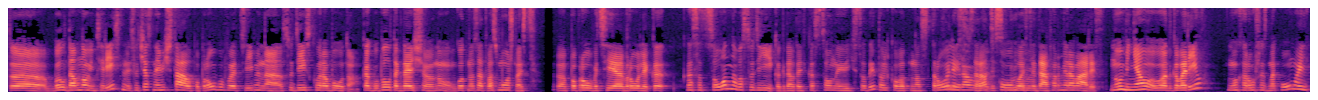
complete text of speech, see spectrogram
э, был давно интересен, если честно, я мечтала мечтала попробовать именно судейскую работу. Как бы было тогда еще, ну, год назад возможность э, попробовать себя в роли кассационного судьи, когда вот эти кассационные суды только вот настроились в Саратовской области, угу. да, формировались. Но меня отговорил мой хороший знакомый,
